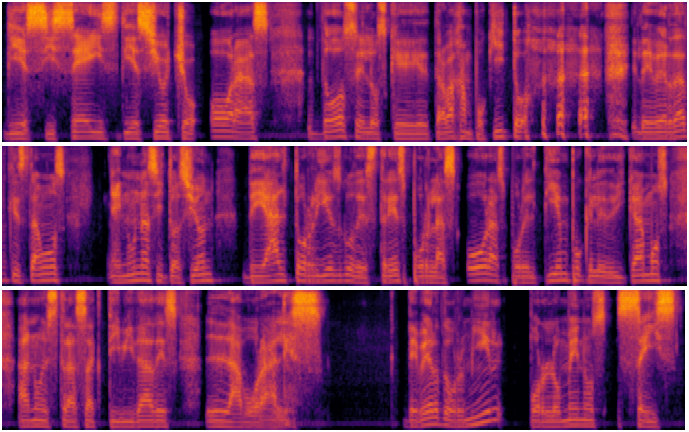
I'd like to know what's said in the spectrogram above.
16, 18 horas, 12 los que trabajan poquito, de verdad que estamos en una situación de alto riesgo de estrés por las horas, por el tiempo que le dedicamos a nuestras actividades laborales. Deber dormir por lo menos seis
